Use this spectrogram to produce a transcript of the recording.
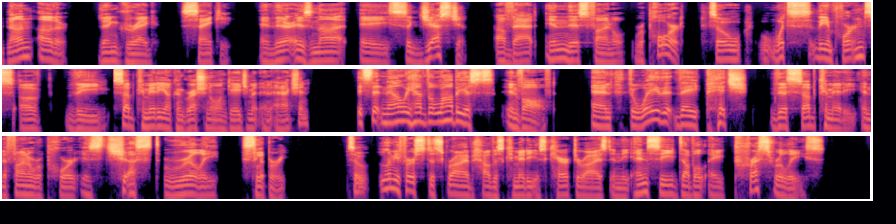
None other than Greg Sankey. And there is not a suggestion of that in this final report. So, what's the importance of the subcommittee on congressional engagement and action? It's that now we have the lobbyists involved. And the way that they pitch this subcommittee in the final report is just really slippery. So let me first describe how this committee is characterized in the NCAA press release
